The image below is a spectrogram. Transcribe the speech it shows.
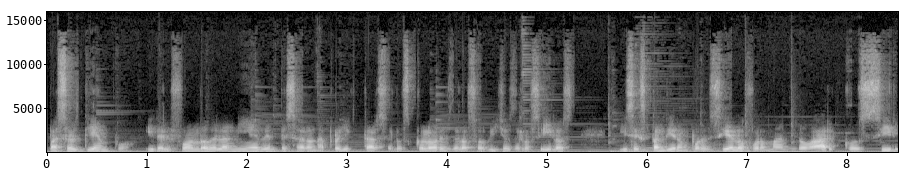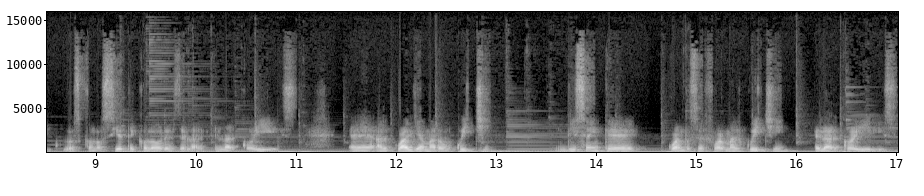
Pasó el tiempo y del fondo de la nieve empezaron a proyectarse los colores de los ovillos de los hilos y se expandieron por el cielo formando arcos, círculos con los siete colores del arco iris, eh, al cual llamaron Quichi. Dicen que cuando se forma el Quichi, el arco iris,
